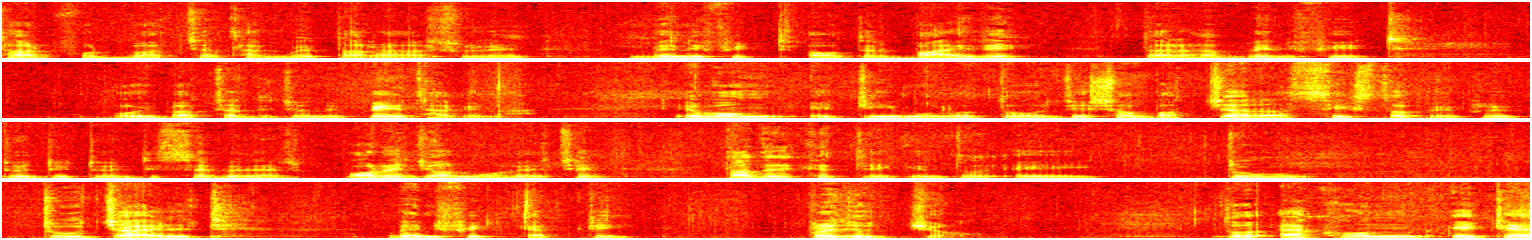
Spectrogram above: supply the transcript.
থার্ড ফোর্থ বাচ্চা থাকবে, তারা আসলে বেনিফিট আওতার বাইরে তারা বেনিফিট ওই বাচ্চাদের জন্য পেয়ে থাকে না। এবং এটি মূলত যেসব বাচ্চারা sixth of April twenty twenty সেভেনের পরে জন্ম হয়েছে, তাদের ক্ষেত্রে কিন্তু এই টু টু চাইল্ড বেনিফিট ক্যাপটি প্রযোজ্য। তো এখন এটা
